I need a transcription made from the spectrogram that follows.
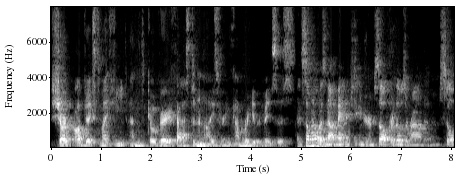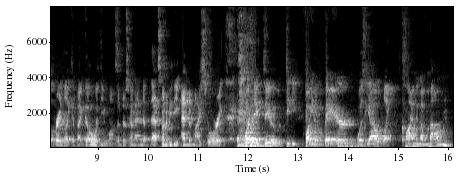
sharp objects to my feet and go very fast in an ice rink on a regular basis. And somehow has not managed to injure himself or those around him. I'm still afraid, like, if I go with you once, I'm just going to end up, that's going to be the end of my story. What did he do? Did he fight a bear? Was he out, like, climbing a mountain?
